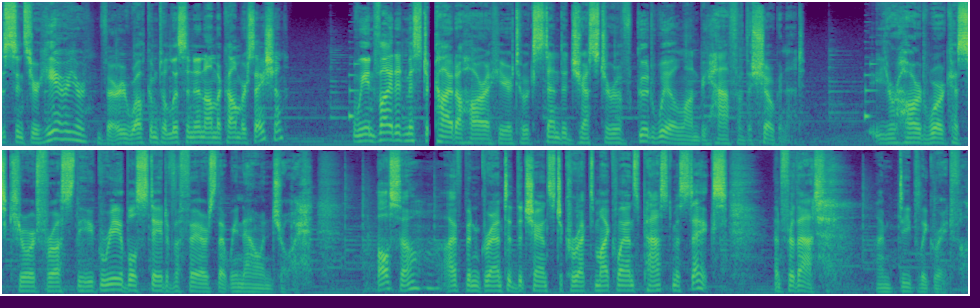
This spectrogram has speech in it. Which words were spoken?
Since you're here, you're very welcome to listen in on the conversation. We invited Mr. Kaedehara here to extend a gesture of goodwill on behalf of the Shogunate. Your hard work has secured for us the agreeable state of affairs that we now enjoy. Also, I've been granted the chance to correct my clan's past mistakes, and for that, I'm deeply grateful.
